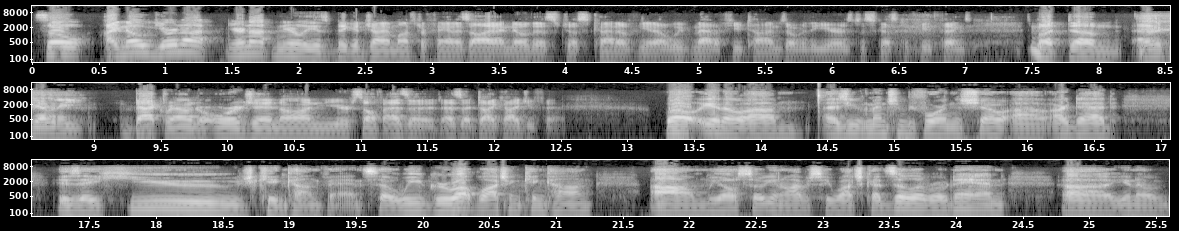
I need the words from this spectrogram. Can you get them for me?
So I know you're not you're not nearly as big a giant monster fan as I. I know this just kind of you know we've met a few times over the years, discussed a few things, but um, I don't know if you have any background or origin on yourself as a as a Daikaiju fan. Well, you know, um, as you've mentioned before in the show, uh, our dad is a huge King Kong fan. So we grew up watching King Kong. Um, we also, you know, obviously watched Godzilla, Rodan, uh, you know,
